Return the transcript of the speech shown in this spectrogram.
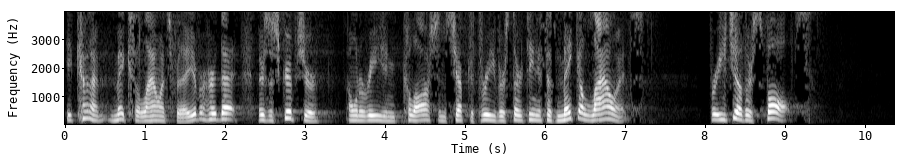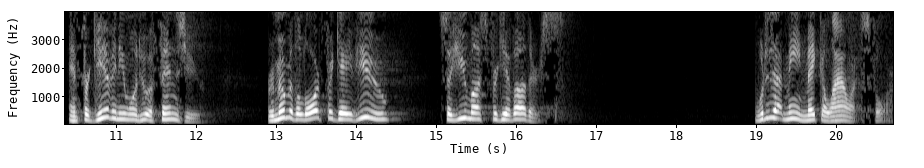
it, kind of makes allowance for that. You ever heard that? There's a scripture I want to read in Colossians chapter 3, verse 13. It says, Make allowance for each other's faults and forgive anyone who offends you. Remember, the Lord forgave you, so you must forgive others. What does that mean, make allowance for?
